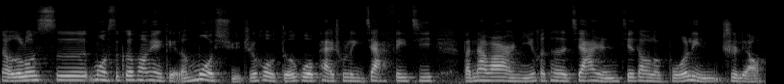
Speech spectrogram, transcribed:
那俄罗斯莫斯科方面给了默许之后，德国派出了一架飞机，把纳瓦尔尼和他的家人接到了柏林治疗。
